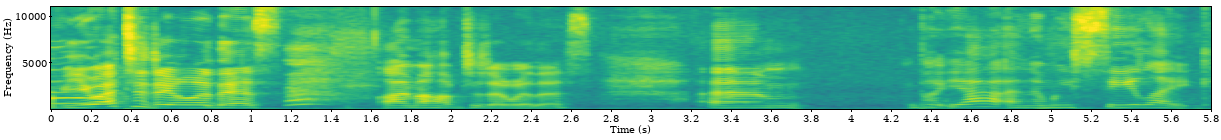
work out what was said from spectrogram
if you had to deal with this, I'm gonna have to deal with this. Um, but yeah, and then we see like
